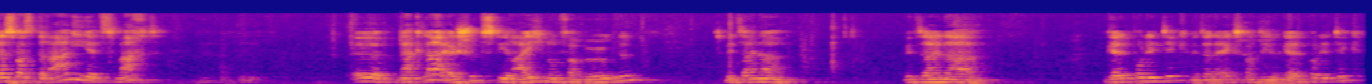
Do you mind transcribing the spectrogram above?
Das, was Draghi jetzt macht, äh, na klar, er schützt die Reichen und Vermögenden mit seiner, mit seiner Geldpolitik, mit seiner expansiven Geldpolitik.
